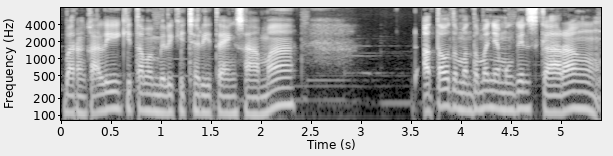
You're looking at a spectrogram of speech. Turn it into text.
barangkali kita memiliki cerita yang sama atau teman-teman yang mungkin sekarang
